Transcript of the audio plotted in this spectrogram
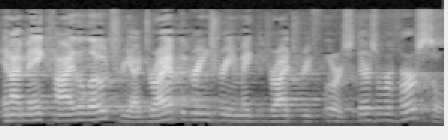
and I make high the low tree. I dry up the green tree and make the dry tree flourish. There's a reversal.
